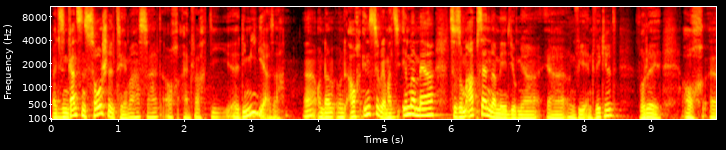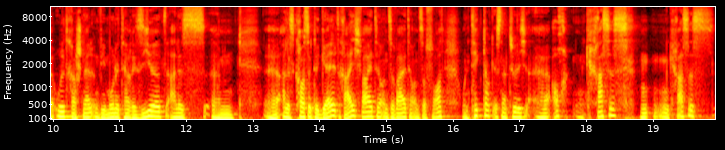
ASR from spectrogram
bei diesem ganzen Social-Thema hast du halt auch einfach die, äh, die Media-Sachen. Ja? Und, dann, und auch Instagram hat sich immer mehr zu so einem Absendermedium ja, ja irgendwie entwickelt wurde auch äh, ultra schnell irgendwie monetarisiert, alles, ähm, äh, alles kostete Geld, Reichweite und so weiter und so fort. Und TikTok ist natürlich äh, auch ein krasses, ein krasses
